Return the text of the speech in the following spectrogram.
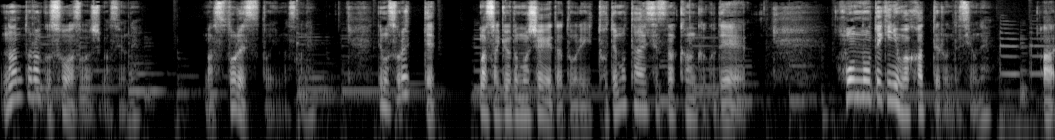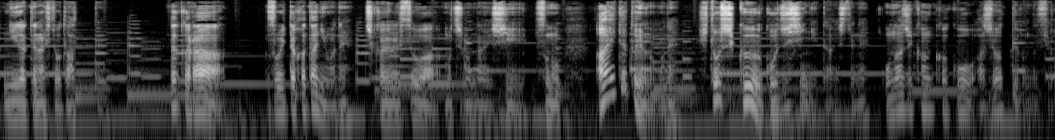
なんとなくそわそわしますよね。まあストレスと言いますかね。でもそれって、まあ、先ほど申し上げた通りとても大切な感覚で本能的に分かってるんですよね。あ苦手な人だって。だからそういった方にはね近寄る必要はもちろんないしその相手というのもね等しくご自身に対してね同じ感覚を味わってるんですよ。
